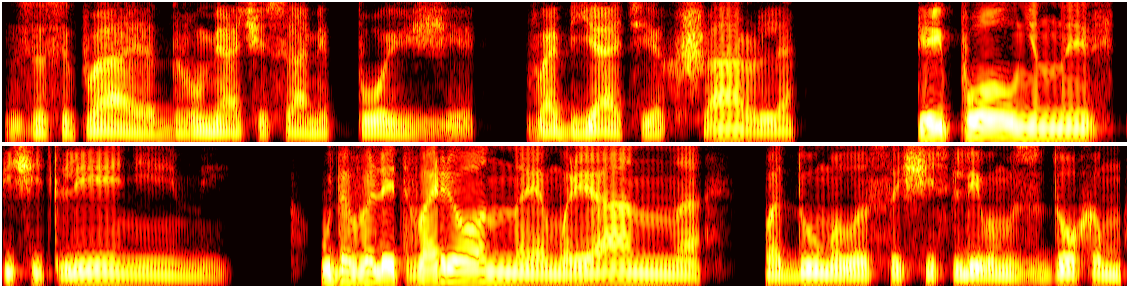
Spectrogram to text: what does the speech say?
Засыпая двумя часами позже в объятиях Шарля, переполненная впечатлениями, удовлетворенная Марианна подумала со счастливым вздохом,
